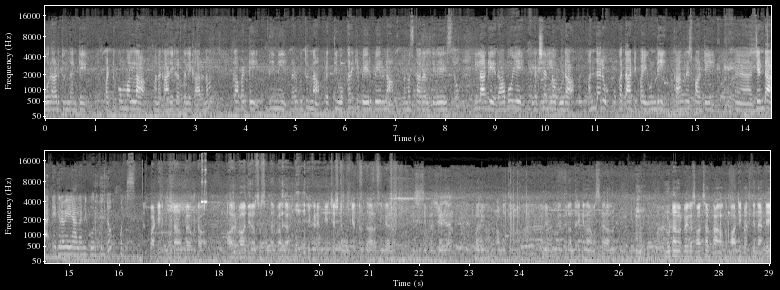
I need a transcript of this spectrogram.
పోరాడుతుందంటే పట్టుకొమ్మల్లా మన కార్యకర్తలే కారణం. కాబట్టి దీన్ని నడుపుతున్న ప్రతి ఒక్కరికి పేరు పేరున నమస్కారాలు తెలియజేస్తూ ఇలాగే రాబోయే ఎలక్షన్లో కూడా అందరూ ఒక తాటిపై ఉండి కాంగ్రెస్ పార్టీ జెండా ఎగరవేయాలని కోరుకుంటూ ముగిస్తాను పార్టీ నూట ముప్పై ఒకటో ఆవిర్భావ దినోత్సవ సందర్భంగా ఇక్కడికి ఇచ్చేసిన ముఖ్య అతిథులు దారాసింగ్ గారు డిసిసి ప్రెసిడెంట్ గారు మరియు నా మిత్రులు మిత్రులందరికీ నమస్కారాలు. నూట నలభై ఒక సంవత్సరాలు ఒక పార్టీ బ్రతికిందంటే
